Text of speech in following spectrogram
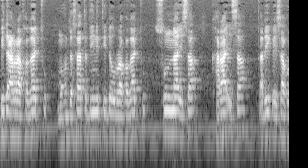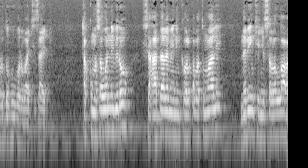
bid'a irraa fagaachuu muhdasaata diinitti hidha'u irraa fagaachuu sunnaa isaa karaa isaa xariiqa isaa hordofuu barbaachisaa jechuudha akkuma isa wanni biroo shahaadaa lameen ka wal qabatu maali nabiin keenya sala allahu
